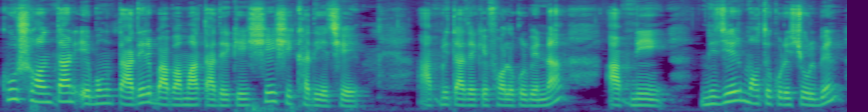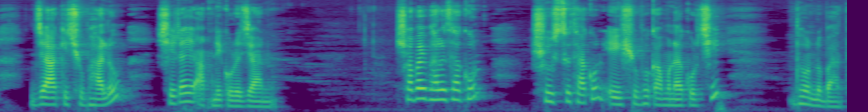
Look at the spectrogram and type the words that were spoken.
কুসন্তান এবং তাদের বাবা মা তাদেরকে সেই শিক্ষা দিয়েছে। আপনি তাদেরকে ফলো করবেন না। আপনি নিজের মতো করে চলবেন। যা কিছু ভালো, সেটাই আপনি করে যান। সবাই ভালো থাকুন, সুস্থ থাকুন, এই শুভকামনা করছি। ধন্যবাদ।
